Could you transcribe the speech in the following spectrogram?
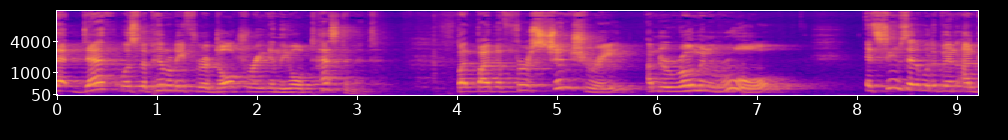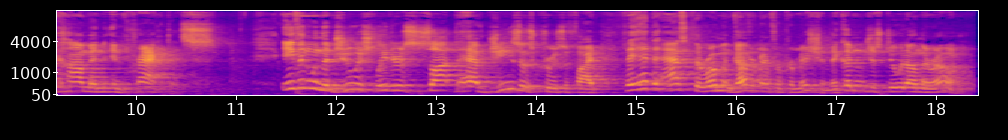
that death was the penalty for adultery in the Old Testament. But by the first century, under Roman rule, it seems that it would have been uncommon in practice. Even when the Jewish leaders sought to have Jesus crucified, they had to ask the Roman government for permission. They couldn't just do it on their own.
